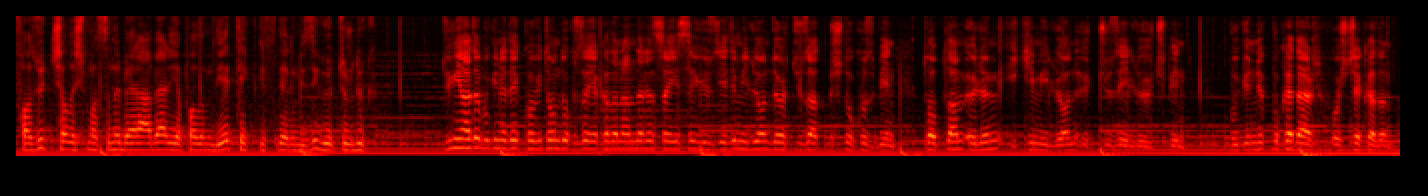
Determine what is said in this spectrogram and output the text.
faz 3 çalışmasını beraber yapalım diye tekliflerimizi götürdük. Dünyada bugüne dek Covid-19'a yakalananların sayısı 107 milyon 469 bin. Toplam ölüm 2 milyon 353 bin. Bugünlük bu kadar. Hoşçakalın.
